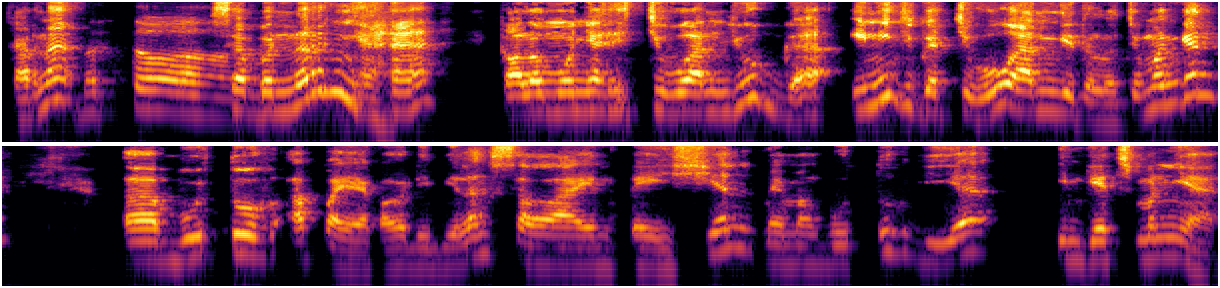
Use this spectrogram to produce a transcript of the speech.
Karena betul. Sebenarnya kalau mau nyari cuan juga, ini juga cuan gitu loh. Cuman kan uh, butuh apa ya? Kalau dibilang selain passion, memang butuh dia engagementnya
